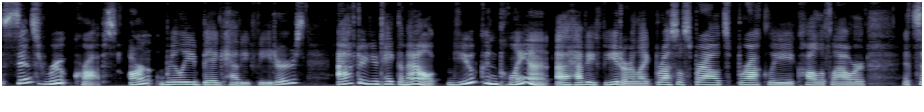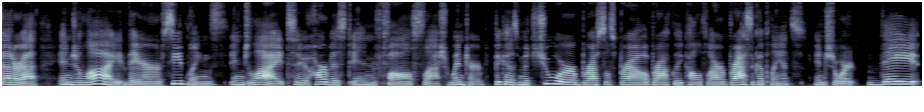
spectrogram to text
Since root crops aren't really big, heavy feeders, after you take them out, you can plant a heavy feeder like Brussels sprouts, broccoli, cauliflower, etc. in July, their seedlings in July to harvest in fall slash winter because mature Brussels sprout, broccoli, cauliflower, brassica plants, in short, they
